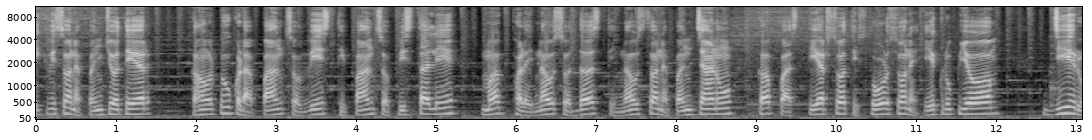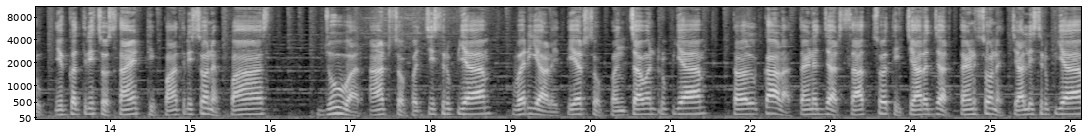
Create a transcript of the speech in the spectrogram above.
એકવીસો ને પંચોતેર, ઘઉં ટુકડા પાંચસો વીસથી પાંચસો પિસ્તાલીસ, મગફળી નવસો દસથી નવસો ને પંચાણું, કપાસ તેરસોથી સોળસો ને એક રૂપિયો, જીરું એકત્રીસો સાહીઠથી પાંત્રીસો ને પાંચ, જુવાર આઠસો પચીસ રૂપિયા, વરિયાળી તેરસો પંચાવન રૂપિયા, તલ કાળા ત્રણ હજાર સાતસોથી ચાર હજાર ત્રણસો ને ચાલીસ રૂપિયા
